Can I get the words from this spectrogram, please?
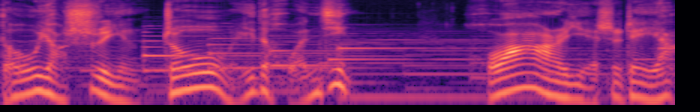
都要适应周围的环境。花儿也是这样，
